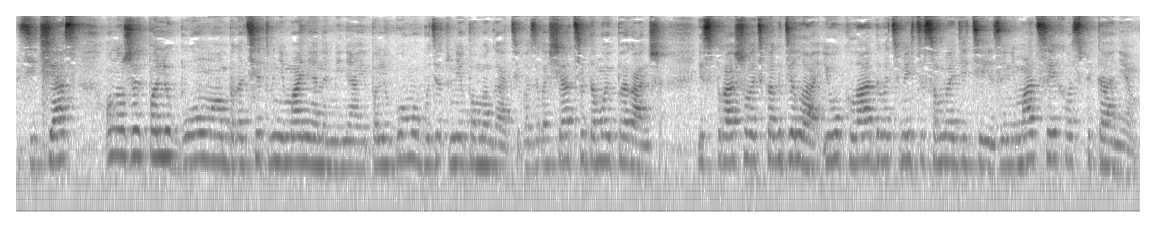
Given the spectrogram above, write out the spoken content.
Сейчас он уже по-любому обратит внимание на меня и по-любому будет мне помогать, и возвращаться домой пораньше, и спрашивать, как дела, и укладывать вместе со мной детей, и заниматься их воспитанием.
